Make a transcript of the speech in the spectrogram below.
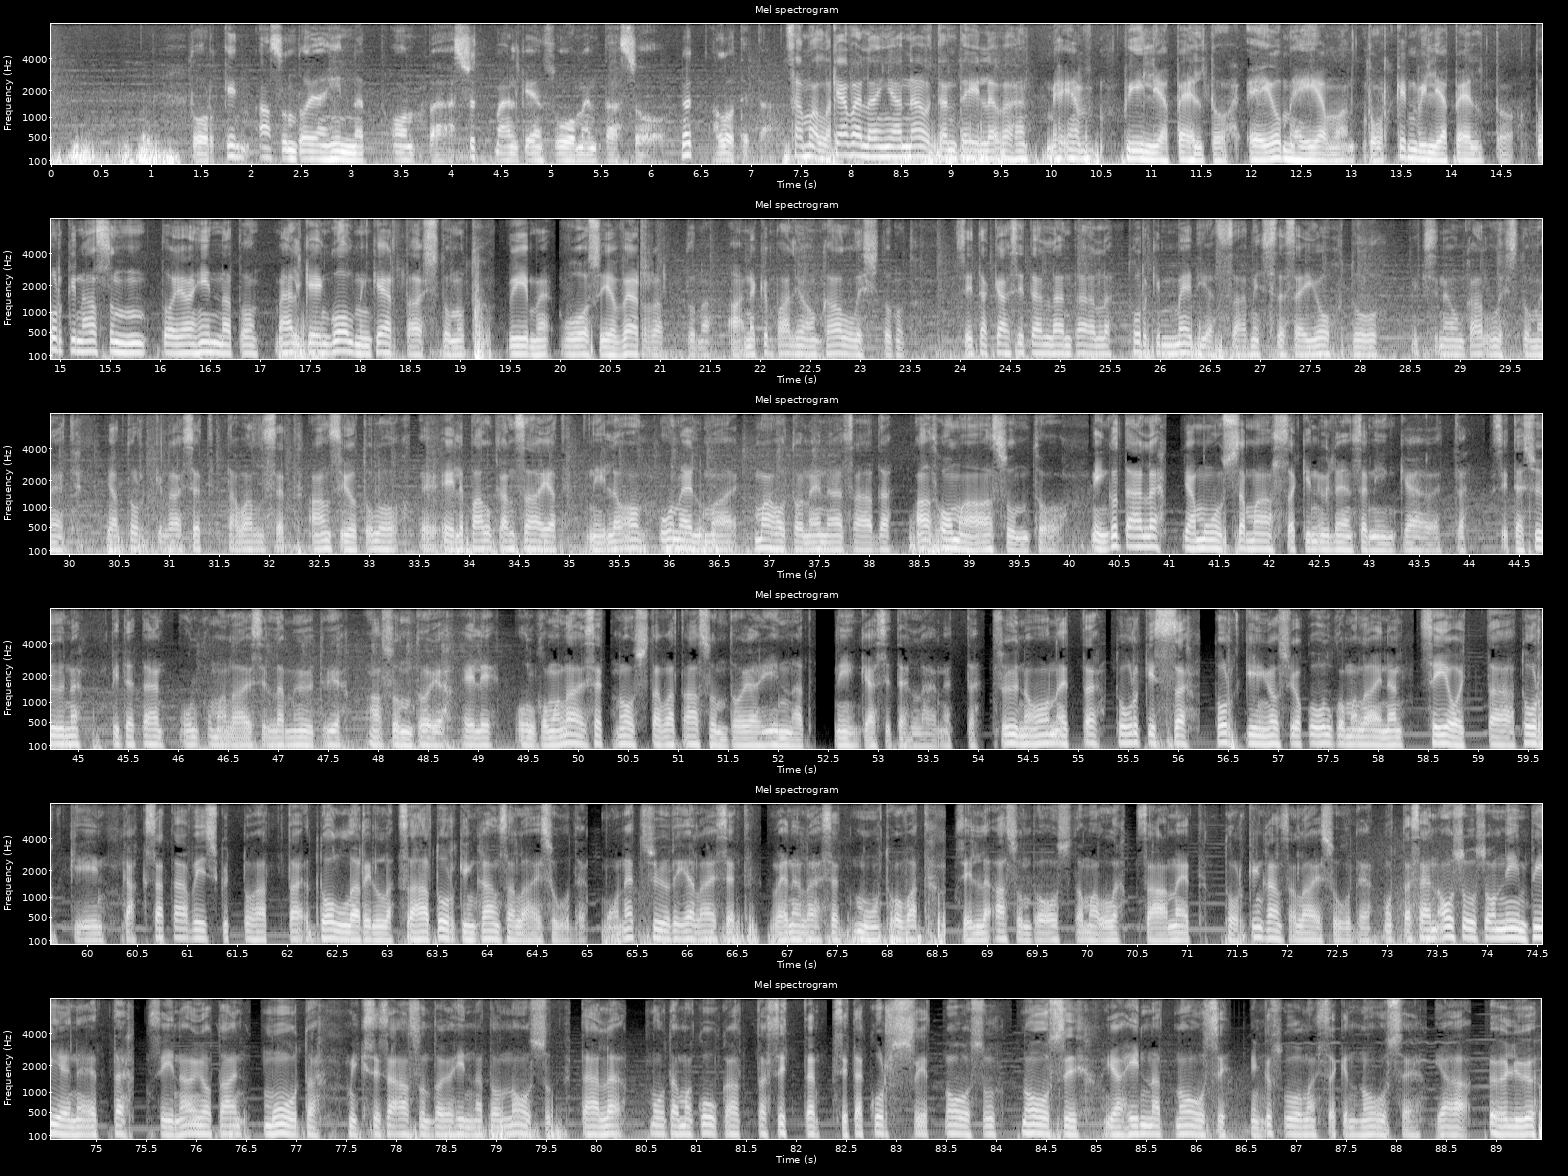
Turkin asuntojen hinnat on päässyt melkein Suomen tasoon. Nyt aloitetaan. Samalla kävelen ja näytän teille vähän meidän viljapeltoa. Ei ole meidän, vaan Turkin viljapeltoa. Turkin asuntojen hinnat on melkein kolminkertaistunut viime vuosien verrattuna. Ainakin paljon on kallistunut. Sitä käsitellään täällä Turkin mediassa, mistä se johtuu miksi ne on kallistuneet. Ja turkkilaiset tavalliset ansiotulo, eli palkansaajat, niillä on unelma, mahdoton enää saada omaa asuntoa. Niin kuin täällä ja muussa maassakin yleensä niin käy, että sitä syynä pidetään ulkomaalaisilla myytyjä asuntoja. Eli ulkomaalaiset nostavat asuntoja hinnat niin käsitellään, että syynä on, että Turkissa, Turkkiin jos joku ulkomaalainen sijoittaa Turkkiin 250 000 dollarilla saa Turkin kansalaisuuden. Monet syyrialaiset, venäläiset muut ovat sille asunto ostamalla saaneet Turkin kansalaisuuden. Mutta sen osuus on niin pieni, että siinä on jotain muuta, miksi se asuntojen hinnat on noussut. Täällä muutama kuukautta sitten sitä kurssia nousu, nousi ja hinnat nousi, niin kuin Suomessakin nousee. Ja öljy,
